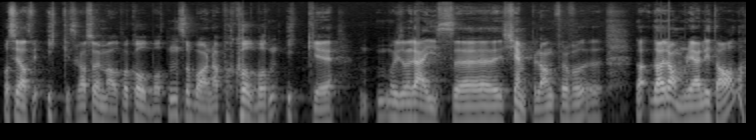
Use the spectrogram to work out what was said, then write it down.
og sier at vi ikke skal ha svømmehall på Kolbotn, så barna på Kolbotn ikke må liksom reise kjempelangt for å få da, da, ramler jeg litt av, da.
